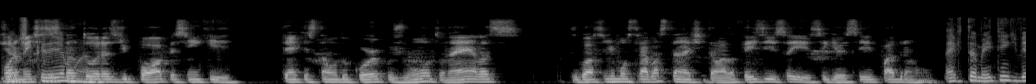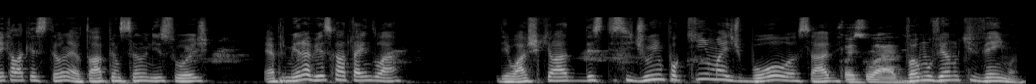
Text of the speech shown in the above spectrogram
geralmente crer, essas mano. cantoras de pop, assim, que tem a questão do corpo junto, né, elas gostam de mostrar bastante. Então ela fez isso aí, seguiu esse padrão. É que também tem que ver aquela questão, né? Eu tava pensando nisso hoje. É a primeira vez que ela tá indo lá. Eu acho que ela dec- decidiu ir um pouquinho mais de boa, sabe? Foi suave. Vamos ver ano que vem, mano.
